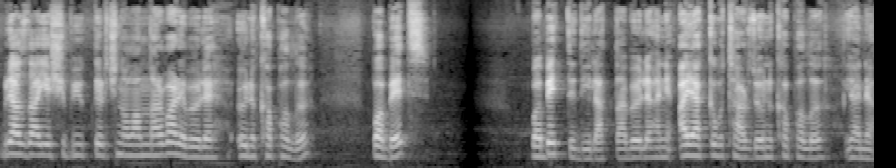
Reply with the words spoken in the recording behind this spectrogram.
biraz daha yaşı büyükler için olanlar var ya böyle önü kapalı. Babet. Babet de değil hatta böyle hani ayakkabı tarzı önü kapalı. Yani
